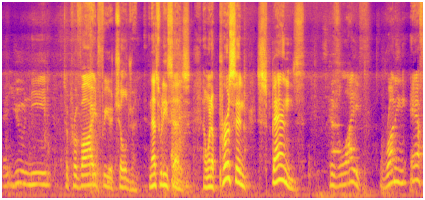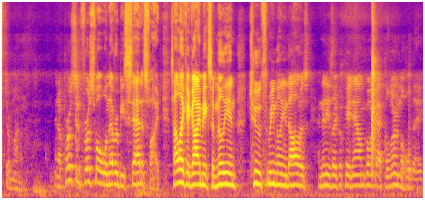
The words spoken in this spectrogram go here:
that you need to provide for your children. And that's what he says. And when a person spends his life running after money, and a person, first of all, will never be satisfied. It's not like a guy makes a million, two, three million dollars, and then he's like, okay, now I'm going back to learn the whole day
